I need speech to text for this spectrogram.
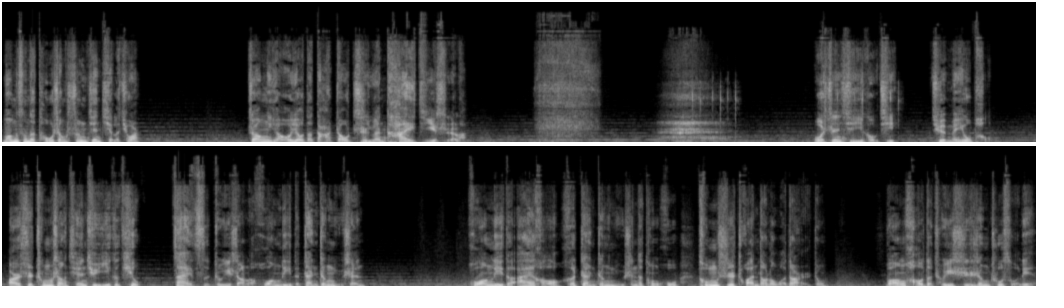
盲僧的头上瞬间起了圈儿。张瑶瑶的大招支援太及时了，我深吸一口气，却没有跑，而是冲上前去一个 Q，再次追上了黄丽的战争女神。黄丽的哀嚎和战争女神的痛呼同时传到了我的耳中，王豪的锤石扔出锁链，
